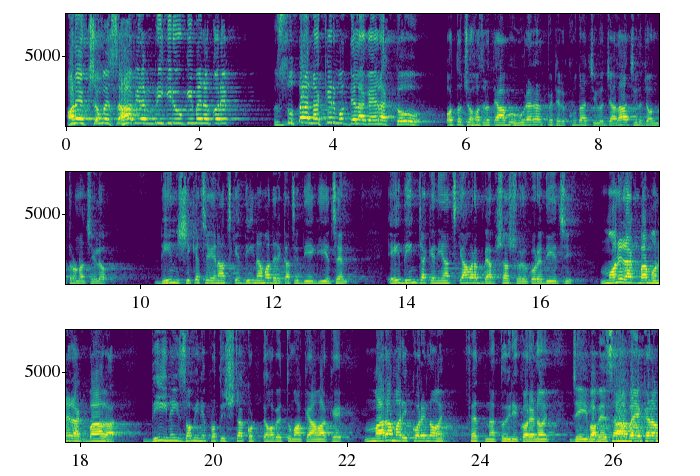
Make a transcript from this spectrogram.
অনেক সময় সাহাবিরা মৃগী রুগী মেনে করে, জুতা নাকের মধ্যে লাগায় রাখতো। অথচ হজরতে আবু হুরারার পেটের ক্ষুধা ছিল, জ্বালা ছিল, যন্ত্রণা ছিল। দিন শিখেছেন আজকে দিন আমাদের কাছে দিয়ে গিয়েছেন। এই দিনটাকে নিয়ে আজকে আমরা ব্যবসা শুরু করে দিয়েছি। মনে রাখবা মনে রাখবা, দিন এই জমিনে প্রতিষ্ঠা করতে হবে, তোমাকে আমাকে মারামারি করে নয়, ফেতনা তৈরি করে নয়। যেইভাবে সাহাবায়ে কারাম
